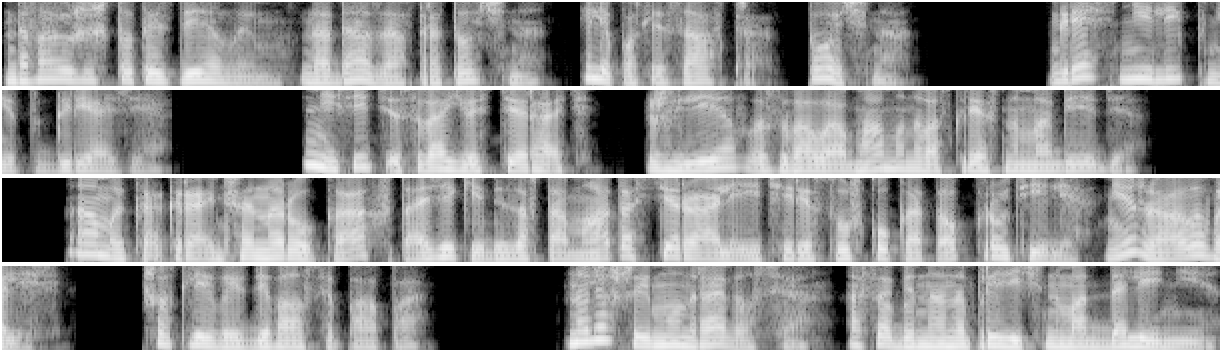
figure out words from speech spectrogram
Давай уже что-то сделаем. Да-да, завтра точно. Или послезавтра. Точно. Грязь не липнет к грязи. «Несите свое стирать», — жалела, звала мама на воскресном обеде. А мы, как раньше, на руках в тазике без автомата стирали и через сушку каток крутили, не жаловались. Шутливо издевался папа. Но Лёша ему нравился, особенно на приличном отдалении.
